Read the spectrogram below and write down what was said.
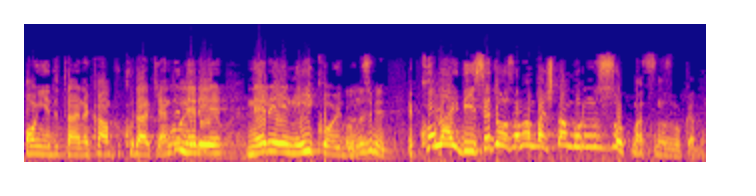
17 tane kampı kurarken de Kolay nereye nereye neyi koyduğunuzu bilin. E kolay değilse de o zaman baştan burnunuzu sokmazsınız bu kadar.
